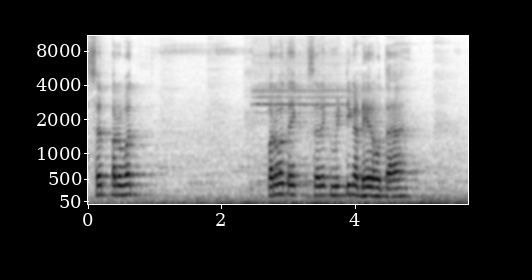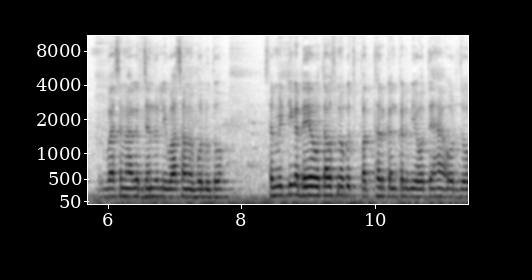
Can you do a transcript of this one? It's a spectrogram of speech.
सर पर्वत पर्वत एक सर एक मिट्टी का ढेर होता है। वैसे मैं अगर जनरली भाषा में बोलूँ तो सर मिट्टी का ढेर होता है उसमें कुछ पत्थर कंकर भी होते हैं और जो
